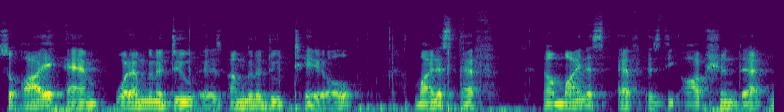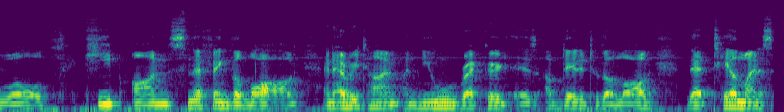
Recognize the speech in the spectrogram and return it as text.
So I am, what I'm gonna do is I'm gonna do tail minus F. Now minus F is the option that will keep on sniffing the log and every time a new record is updated to the log that tail minus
